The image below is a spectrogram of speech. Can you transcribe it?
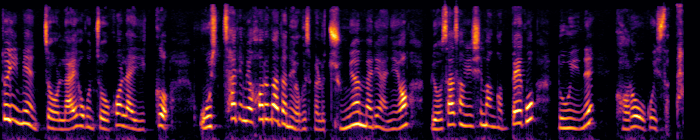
뚜이면 저 라이 혹은 저거 라이 이거 옷 차림이 허름하다는 여기서 별로 중요한 말이 아니에요. 묘사성이 심한 건 빼고 노인을 걸어오고 있었다.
